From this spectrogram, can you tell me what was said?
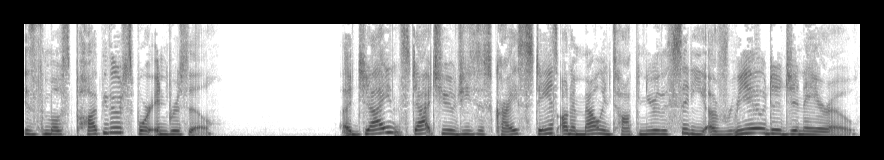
is the most popular sport in Brazil. A giant statue of Jesus Christ stands on a mountaintop near the city of Rio de Janeiro.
